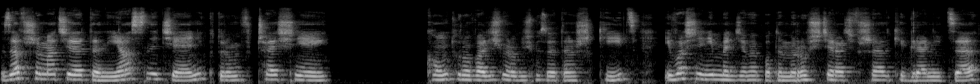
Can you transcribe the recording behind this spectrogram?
Zawsze macie ten jasny cień, którym wcześniej konturowaliśmy, robiliśmy sobie ten szkic i właśnie nim będziemy potem rozcierać wszelkie granice,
